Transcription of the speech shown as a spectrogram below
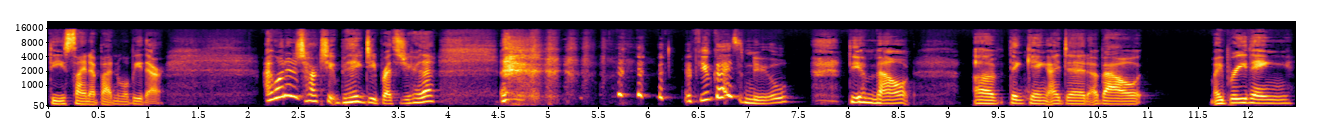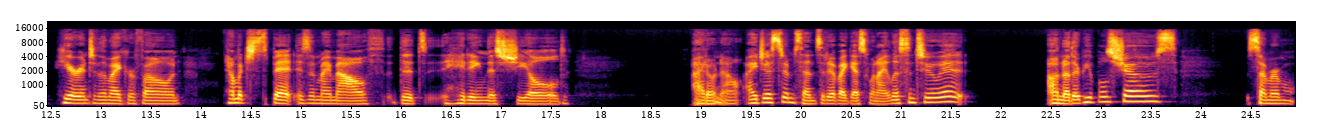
the sign up button will be there. I wanted to talk to you. Big deep breath. Did you hear that? if you guys knew the amount of thinking I did about my breathing here into the microphone, how much spit is in my mouth that's hitting this shield. I don't know. I just am sensitive, I guess, when I listen to it on other people's shows. Some are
